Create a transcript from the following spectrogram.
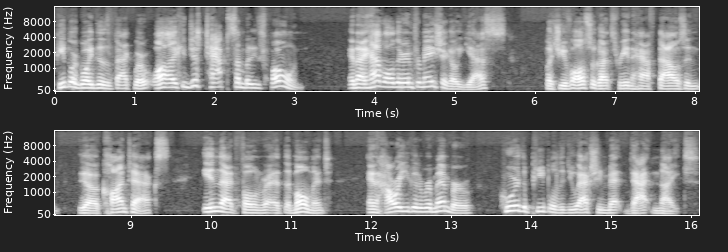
people are going to the fact where well, I can just tap somebody's phone and I have all their information. I go, yes, but you've also got three and a half thousand you know, contacts in that phone at the moment. And how are you going to remember who are the people that you actually met that night?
